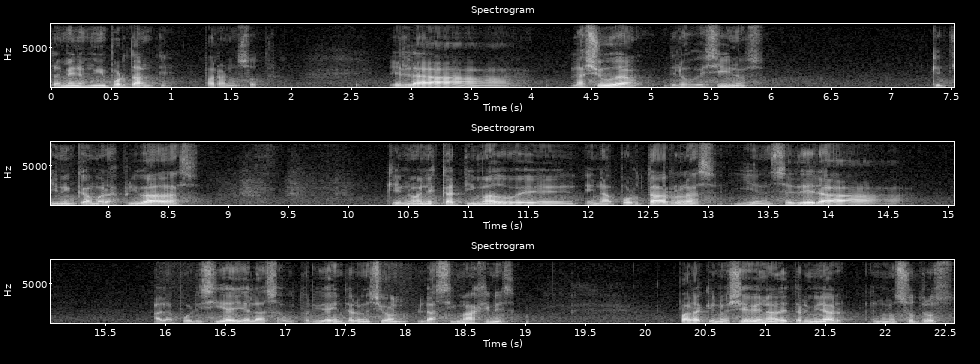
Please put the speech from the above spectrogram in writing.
también es muy importante para nosotros, es la ayuda de los vecinos que tienen cámaras privadas, que no han escatimado en, aportarlas y en ceder a, a la policía y a las autoridades de intervención las imágenes para que nos lleven a determinar nosotros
